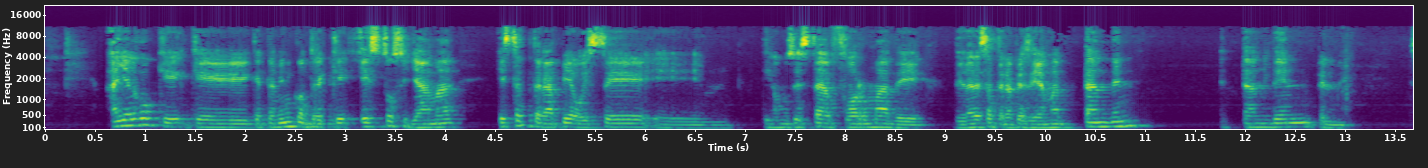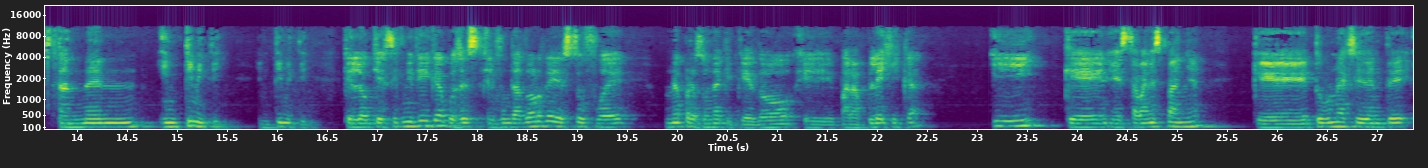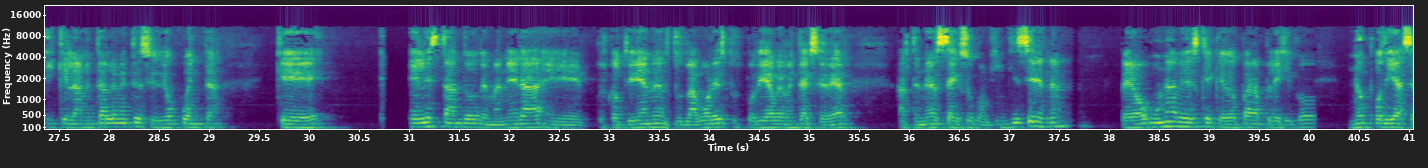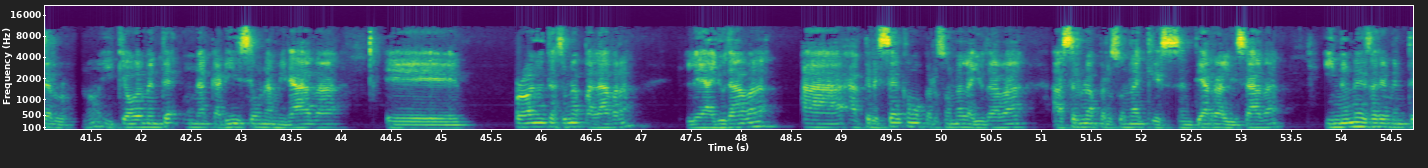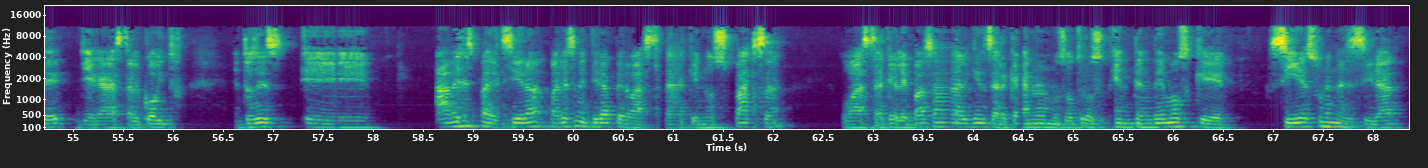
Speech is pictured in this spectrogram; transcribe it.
hay algo que, que, también encontré que esto se llama, esta terapia o este, eh, digamos, esta forma de, dar esa terapia se llama tandem, tandem, tandem intimity, intimity, que lo que significa, pues es, el fundador de esto fue una persona que quedó eh, parapléjica y que estaba en España, que tuvo un accidente y que lamentablemente se dio cuenta que él estando de manera eh, pues, cotidiana en sus labores, pues podía obviamente acceder a tener sexo con quien quisiera, pero una vez que quedó parapléjico, no podía hacerlo, ¿no? Y que obviamente una caricia, una mirada, eh, probablemente hacer una palabra, le ayudaba a, crecer como persona, le ayudaba a ser una persona que se sentía realizada y no necesariamente llegar hasta el coito. Entonces, eh, a veces pareciera, parece mentira, pero hasta que nos pasa o hasta que le pasa a alguien cercano a nosotros, entendemos que sí es una necesidad.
